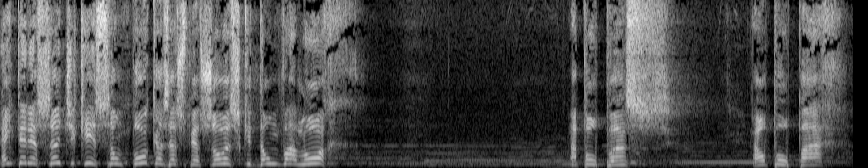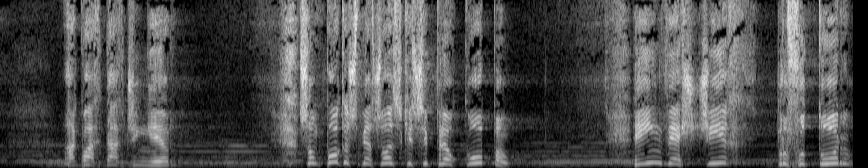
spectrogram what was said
É interessante que são poucas as pessoas que dão valor à poupança, ao poupar, a guardar dinheiro. São poucas pessoas que se preocupam em investir para o futuro.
